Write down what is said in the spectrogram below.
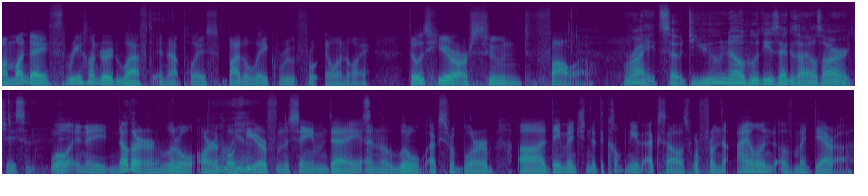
On Monday, 300 left in that place by the lake route for Illinois. Those here are soon to follow. Right. So, do you know who these exiles are, Jason? Well, in another little article Oh, yeah. here from the same day and a little extra blurb, uh, they mentioned that the company of exiles were from the island of Madeira.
